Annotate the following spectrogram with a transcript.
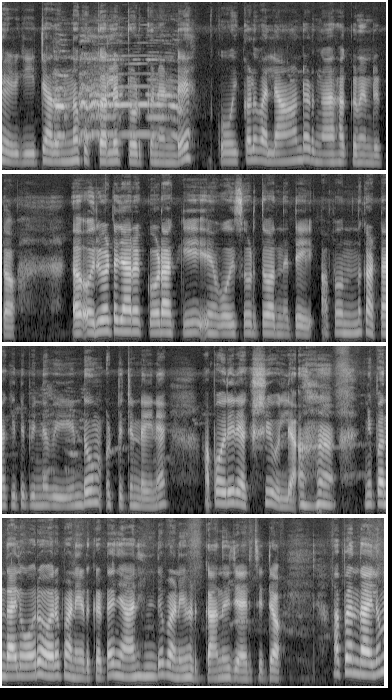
കഴുകിയിട്ട് അതൊന്ന് കുക്കറിൽ ഇട്ട് കൊടുക്കുന്നുണ്ട്. കോഴിക്കൾ വല്ലാണ്ട് ഇടങ്ങാറാക്കുന്നുണ്ട് കേട്ടോ. ഒരു വട്ടം ഞാൻ റെക്കോർഡാക്കി വോയിസ് കൊടുത്ത് വന്നിട്ടേ അപ്പോൾ ഒന്ന് കട്ടാക്കിയിട്ട് പിന്നെ വീണ്ടും ഇട്ടിട്ടുണ്ടായിനെ. അപ്പോൾ ഒരു രക്ഷയുമില്ല. ഇനിയിപ്പോൾ എന്തായാലും ഓരോ ഓരോ പണിയെടുക്കട്ടെ. ഞാൻ എന്റെ പണിയും എടുക്കാമെന്ന് വിചാരിച്ചിട്ടോ. അപ്പോൾ എന്തായാലും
